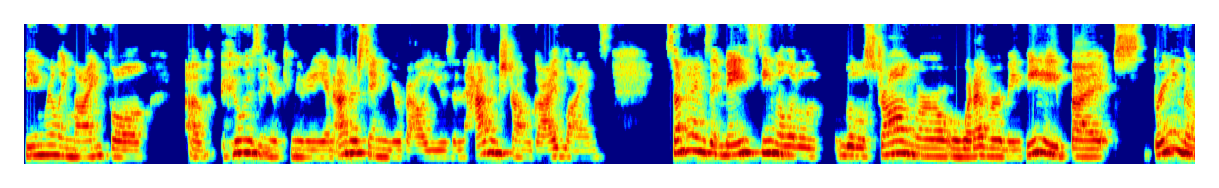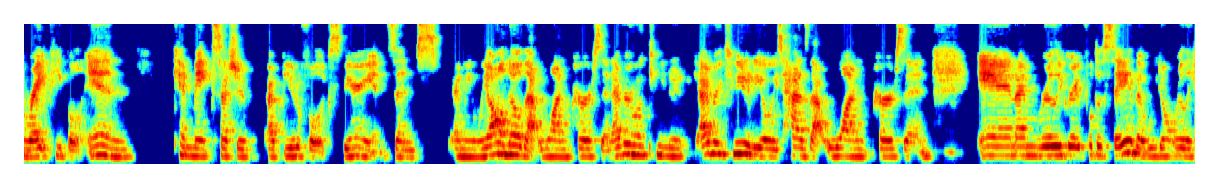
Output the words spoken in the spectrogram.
being really mindful of who is in your community and understanding your values and having strong guidelines sometimes it may seem a little little strong or, or whatever it may be but bringing the right people in can make such a, a, beautiful experience. And i mean we all know that one person everyone community every community always has that one person. And i'm really grateful to say that we don't really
